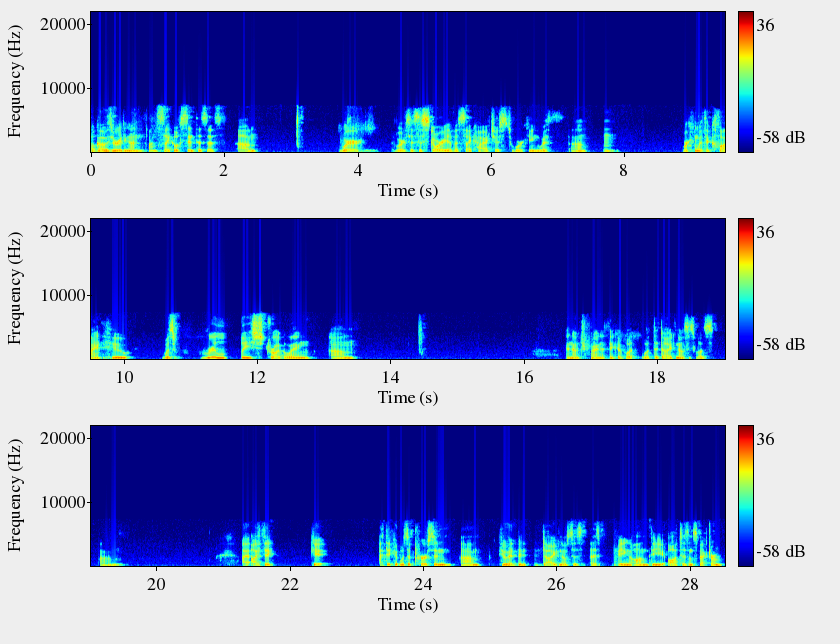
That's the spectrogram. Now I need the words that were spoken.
I was reading on, on psychosynthesis, um, where where there's a story of a psychiatrist working with um, working with a client who was really struggling. Um, and I'm trying to think of what, what the diagnosis was. Um, I, I think it, I think it was a person um, who had been diagnosed as, as being on the autism spectrum,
